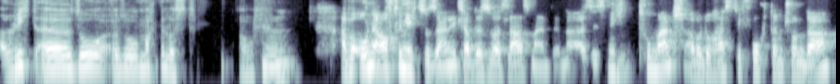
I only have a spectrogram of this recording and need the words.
riecht äh, so, so macht mir Lust auf. Mhm. Aber ohne aufdringlich zu sein. Ich glaube, das ist, was Lars meinte. Ne? Also es ist nicht too much, aber du hast die Frucht dann schon da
